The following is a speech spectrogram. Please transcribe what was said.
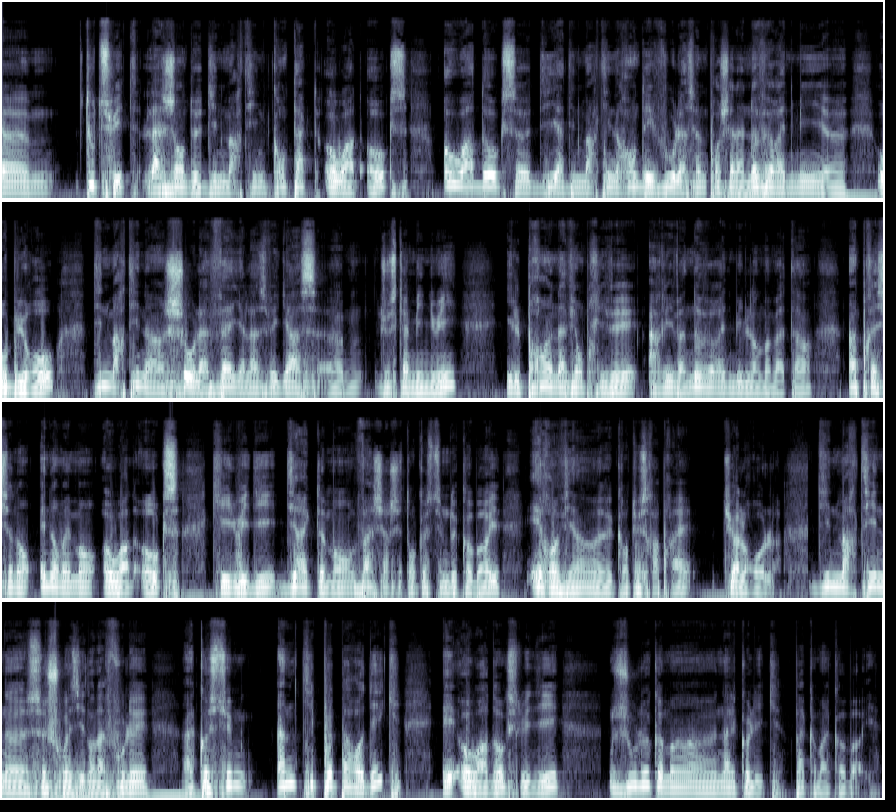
tout de suite, l'agent de Dean Martin contacte Howard Hawks. Howard Hawks euh, dit à Dean Martin rendez-vous la semaine prochaine à 9h30 euh, au bureau. Dean Martin a un show la veille à Las Vegas euh, jusqu'à minuit. Il prend un avion privé, arrive à 9h30 le lendemain matin, impressionnant énormément Howard Hawks, qui lui dit directement va chercher ton costume de cowboy et reviens quand tu seras prêt tu as le rôle. Dean Martin se choisit dans la foulée un costume un petit peu parodique, et Howard Hawks lui dit Joue-le comme un, alcoolique, pas comme un cowboy.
